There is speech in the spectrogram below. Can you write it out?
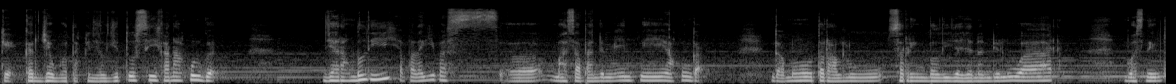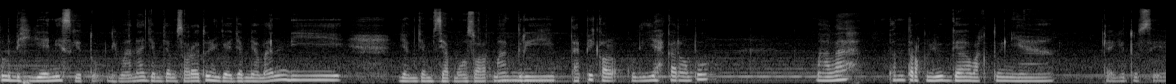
kayak kerja buat takjil gitu sih karena aku juga jarang beli apalagi pas uh, masa pandemi ini aku nggak nggak mau terlalu sering beli jajanan di luar. Buat sendiri tuh lebih higienis gitu di mana jam-jam sore itu juga jamnya mandi jam-jam siap mau sholat maghrib. Tapi kalau kuliah kadang tuh malah bentrok juga waktunya kayak gitu sih.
